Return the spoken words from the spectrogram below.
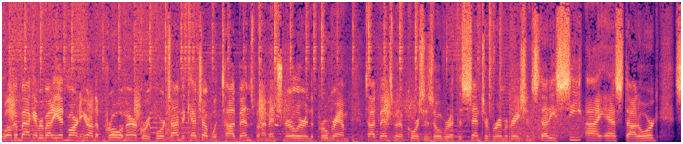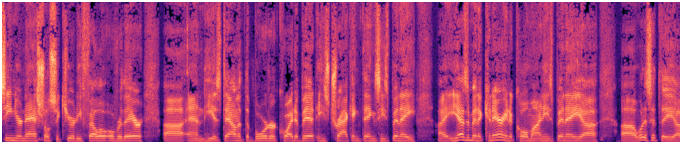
Welcome back, everybody. Ed Martin here on the Pro America Report. Time to catch up with Todd Bensman. I mentioned earlier in the program, Todd Bensman, of course, is over at the Center for Immigration Studies, CIS.org, Senior National Security Fellow over there. Uh, and he is down at the border quite a bit. He's tracking things. He's been a, uh, he hasn't been a canary in a coal mine. He's been a, uh, uh what is it, the uh,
